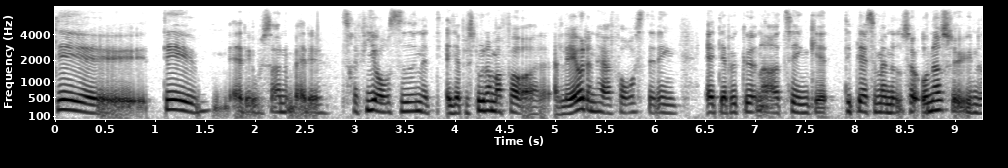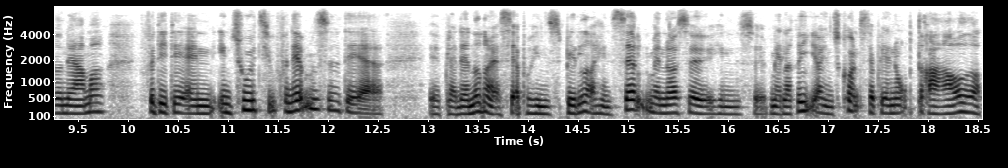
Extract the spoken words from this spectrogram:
det, det er det jo sådan, hvad er det, 3-4 år siden, at, at jeg beslutter mig for at, at lave den her forestilling, at jeg begynder at tænke, at det bliver simpelthen nødt til at undersøge noget nærmere, fordi det er en intuitiv fornemmelse, det er øh, blandt andet når jeg ser på hendes billeder og hende selv, men også øh, hendes øh, malerier og hendes kunst, jeg bliver enormt draget og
